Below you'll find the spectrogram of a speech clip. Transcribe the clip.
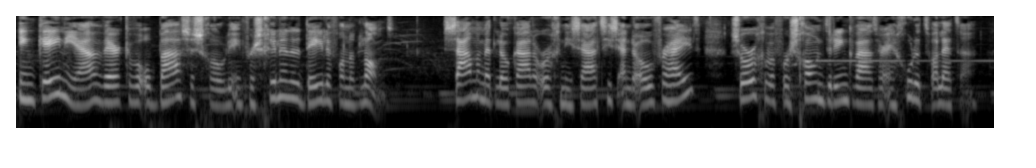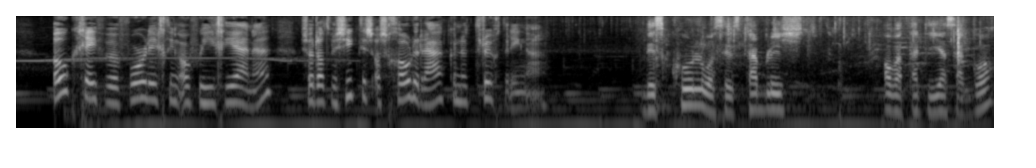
In Kenia werken we op basisscholen in verschillende delen van het land. Samen met lokale organisaties en de overheid zorgen we voor schoon drinkwater en goede toiletten. Ook geven we voorlichting over hygiëne, zodat we ziektes als cholera kunnen terugdringen. The school was established over 30 years ago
